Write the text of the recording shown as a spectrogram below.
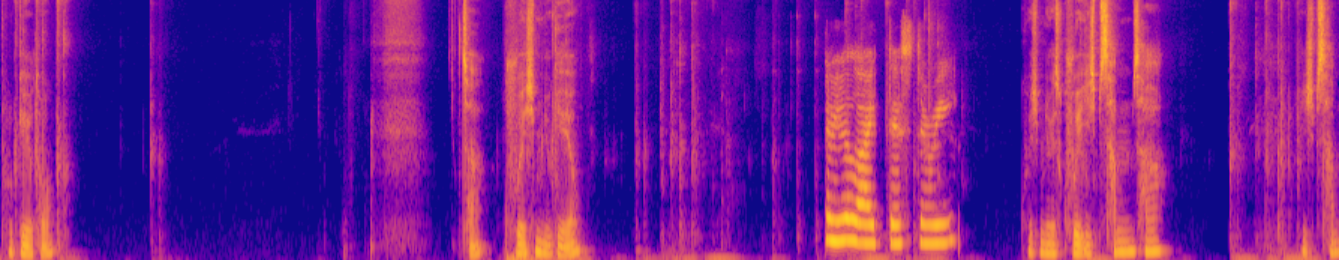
볼게요, 더. 자, 9에 16이에요. Do you like this story? 9에 16에서 9에 23, 4, 23.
